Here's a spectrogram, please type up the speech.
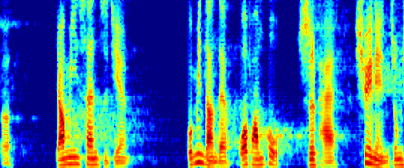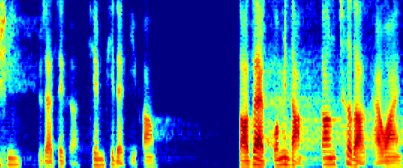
和阳明山之间。国民党的国防部石牌训练中心就在这个偏僻的地方。早在国民党刚撤到台湾，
